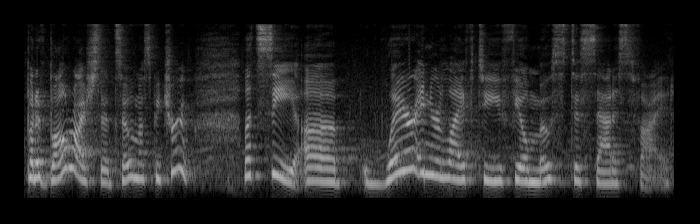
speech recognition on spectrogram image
But if Balraj said so, it must be true. Let's see. Uh, where in your life do you feel most dissatisfied?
